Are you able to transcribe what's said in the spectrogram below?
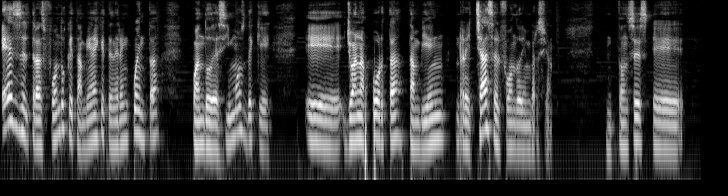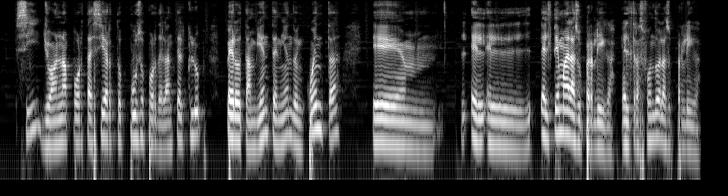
Ese es el trasfondo que también hay que tener en cuenta cuando decimos de que eh, Joan Laporta también rechaza el fondo de inversión. Entonces, eh, sí, Joan Laporta es cierto, puso por delante al club, pero también teniendo en cuenta em, el, tema de la Superliga, el trasfondo de la Superliga.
